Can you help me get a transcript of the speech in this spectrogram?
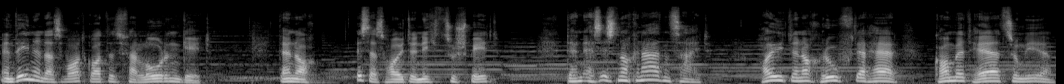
in denen das Wort Gottes verloren geht. Dennoch ist es heute nicht zu spät denn es ist noch Gnadenzeit. Heute noch ruft der Herr, kommet her zu mir.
